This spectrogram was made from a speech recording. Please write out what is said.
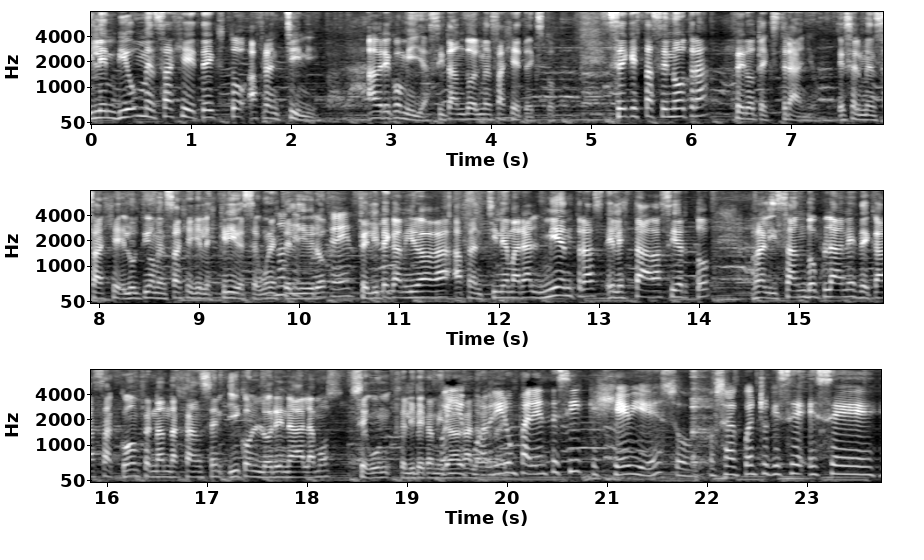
y le envió un mensaje de texto a Franchini. Abre comillas, citando el mensaje de texto. Sé que estás en otra, pero te extraño. Es el mensaje, el último mensaje que le escribe, según No este te libro, creer. Felipe Camiroaga a Franchini Amaral, mientras él estaba, ¿cierto?, realizando planes de casa con Fernanda Hansen y con Lorena Álamos, según Felipe Camiroaga. Oye, abrir un paréntesis, que heavy eso. O sea, encuentro que ese, ese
